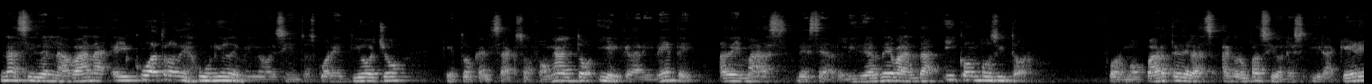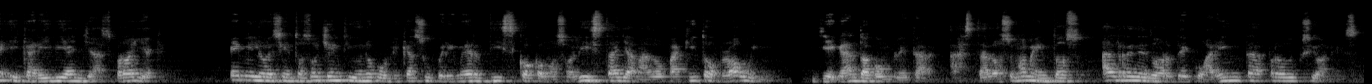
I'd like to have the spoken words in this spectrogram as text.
nacido en La Habana el 4 de junio de 1948, que toca el saxofón alto y el clarinete, además de ser líder de banda y compositor. Formó parte de las agrupaciones Iraquere y Caribbean Jazz Project. En 1981 publica su primer disco como solista llamado Paquito Blowing llegando a completar hasta los momentos alrededor de 40 producciones,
